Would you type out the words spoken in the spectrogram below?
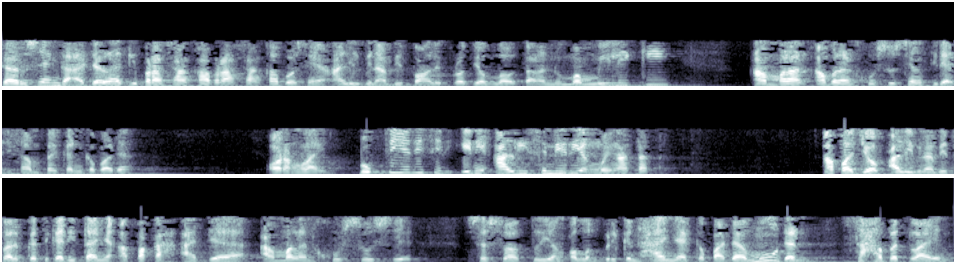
Seharusnya nggak ada lagi prasangka-prasangka bahwasanya Ali bin Abi Thalib radhiyallahu taala memiliki amalan-amalan khusus yang tidak disampaikan kepada orang lain. Buktinya di sini. Ini Ali sendiri yang mengatakan. Apa jawab Ali bin Abi Thalib ketika ditanya apakah ada amalan khusus ya, sesuatu yang Allah berikan hanya kepadamu dan sahabat lain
